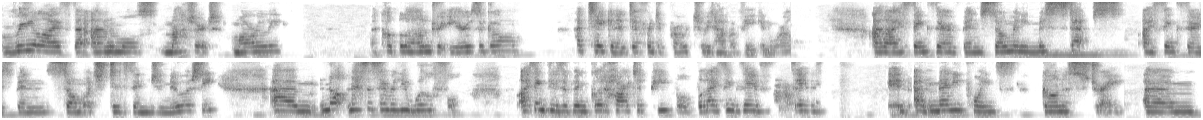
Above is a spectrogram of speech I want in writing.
realized that animals mattered morally a couple of hundred years ago had taken a different approach, we'd have a vegan world. And I think there have been so many missteps I think there's been so much disingenuity, um, not necessarily willful. I think these have been good-hearted people, but I think they've they've at many points gone astray, um,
